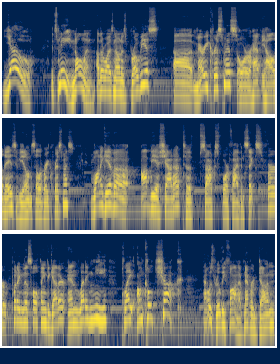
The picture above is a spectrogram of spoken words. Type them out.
Yo! It's me, Nolan, otherwise known as Brobius. Uh, Merry Christmas or Happy Holidays if you don't celebrate Christmas. Want to give a obvious shout out to Socks 4, 5, and 6 for putting this whole thing together and letting me play Uncle Chuck. That was really fun. I've never done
